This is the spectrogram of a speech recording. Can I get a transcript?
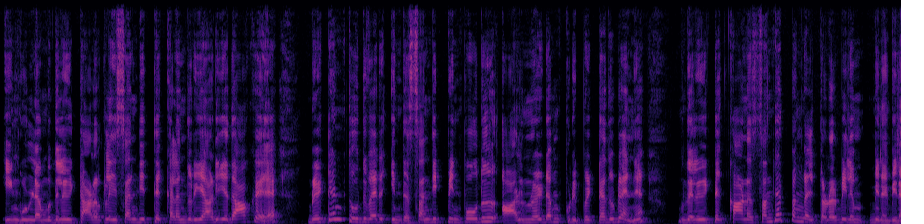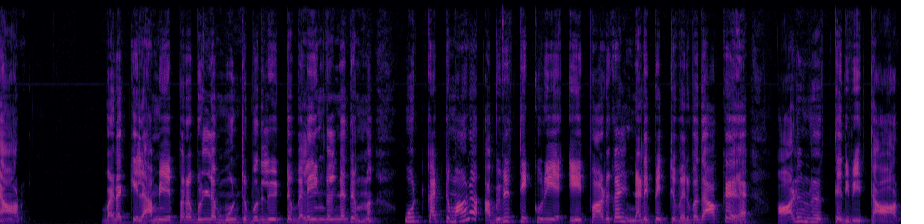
இங்குள்ள முதலீட்டாளர்களை சந்தித்து கலந்துரையாடியதாக பிரிட்டன் தூதுவர் இந்த சந்திப்பின் போது ஆளுநரிடம் குறிப்பிட்டதுடன் முதலீட்டுக்கான சந்தர்ப்பங்கள் தொடர்பிலும் வினவினார். வடக்கில் அமையப்பெறவுள்ள மூன்று முதலீட்டு வலயங்களினதும் உட்கட்டுமான அபிவிருத்திக்குரிய ஏற்பாடுகள் நடைபெற்று வருவதாக ஆளுநர் தெரிவித்தார்.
